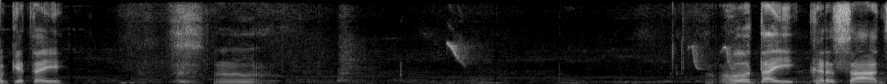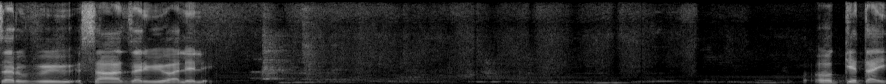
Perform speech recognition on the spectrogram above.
ओके ताई. हो ताई खरंच सहा हजार व्ह्यू सहा हजार व्ह्यू आलेले. ओके ताई.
